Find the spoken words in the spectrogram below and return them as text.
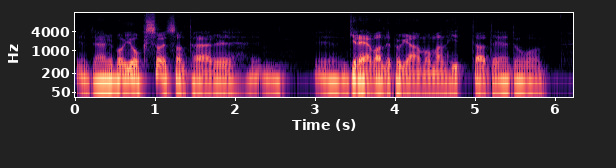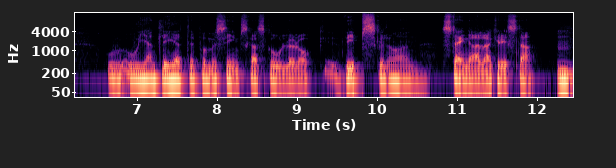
där var ju också ett sånt här eh, eh, grävande program och man hittade då oegentligheter på muslimska skolor och vips skulle man stänga alla kristna. Mm.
